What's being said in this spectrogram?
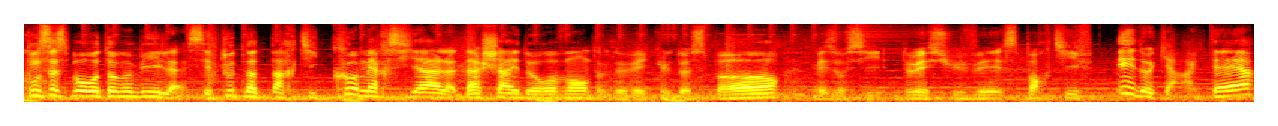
Conseil Sport Automobile, c'est toute notre partie commerciale d'achat et de revente de véhicules de sport, mais aussi de SUV sportifs et de caractère.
